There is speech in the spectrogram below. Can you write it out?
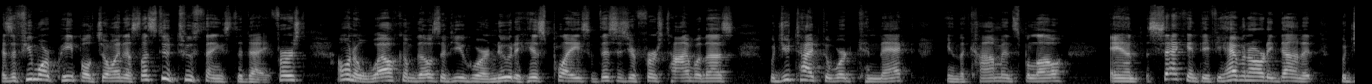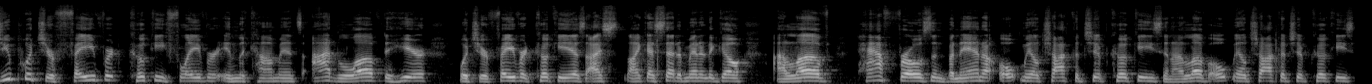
As a few more people join us, let's do two things today. First, I want to welcome those of you who are new to His place. If this is your first time with us, would you type the word connect in the comments below? And second, if you haven't already done it, would you put your favorite cookie flavor in the comments? I'd love to hear what your favorite cookie is. I, like I said a minute ago, I love half frozen banana oatmeal chocolate chip cookies, and I love oatmeal chocolate chip cookies,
